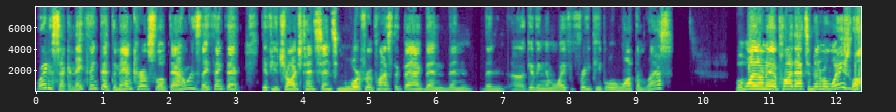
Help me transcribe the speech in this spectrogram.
wait a second, they think that demand curves slope downwards. They think that if you charge 10 cents more for a plastic bag than, than, than uh, giving them away for free, people will want them less. Well, why don't they apply that to minimum wage law?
